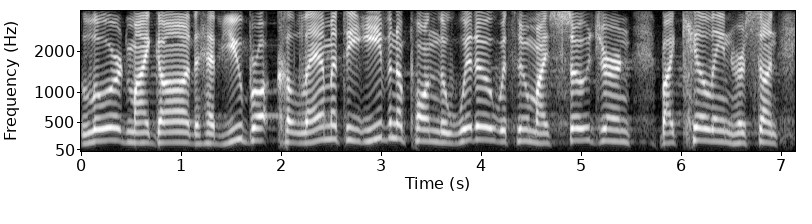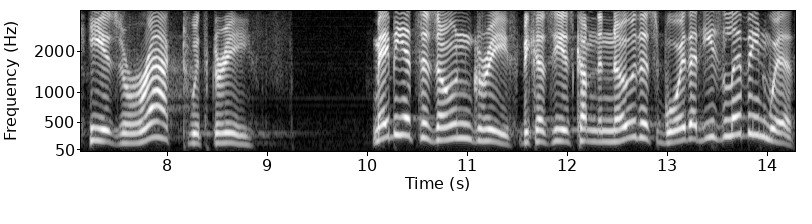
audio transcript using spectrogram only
Lord my God, have you brought calamity even upon the widow with whom I sojourn by killing her son? He is racked with grief. Maybe it's his own grief because he has come to know this boy that he's living with.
